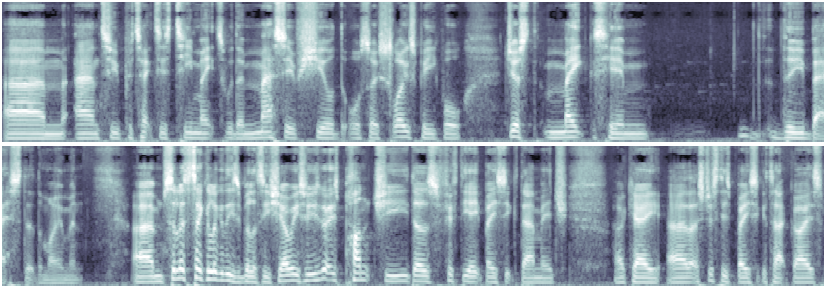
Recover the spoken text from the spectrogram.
um, and to protect his teammates with a massive shield that also slows people just makes him the best at the moment. Um, so let's take a look at these abilities, shall we? So he's got his punch. He does 58 basic damage. Okay, uh, that's just his basic attack, guys.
